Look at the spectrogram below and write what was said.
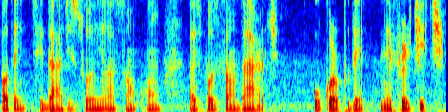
autenticidade e sua relação com a exposição da arte, o corpo de Nefertiti.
